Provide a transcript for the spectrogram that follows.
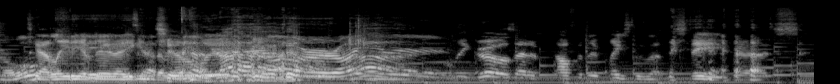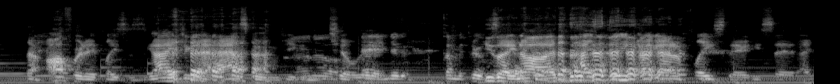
Oh, He's got a lady up there that he can chill with. Alright. Ah, only girls that have offered their places up to stay, guys. That offer their places. Guys, you gotta ask them if you I can know. chill Hey, there. nigga, coming through. He's like, no, I, I think I got a place there. He said, I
